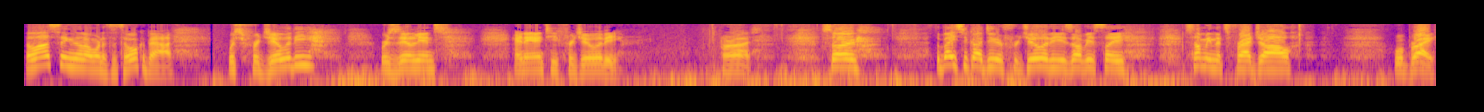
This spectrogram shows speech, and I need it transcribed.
The last thing that I wanted to talk about was fragility, resilience, and anti fragility. All right. So, the basic idea of fragility is obviously something that's fragile will break.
